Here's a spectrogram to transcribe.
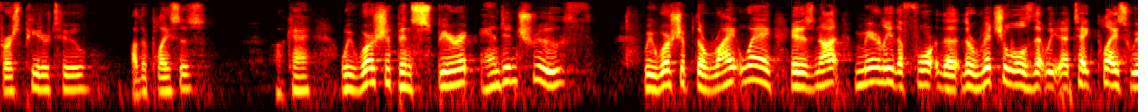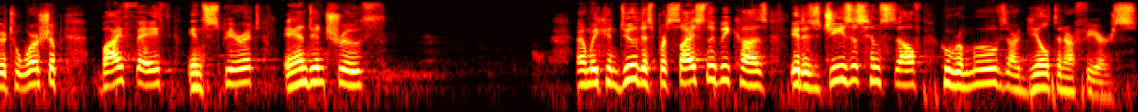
1 Peter 2, other places. Okay? We worship in spirit and in truth. We worship the right way. It is not merely the, for, the, the rituals that, we, that take place. We are to worship by faith, in spirit, and in truth. And we can do this precisely because it is Jesus himself who removes our guilt and our fears.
